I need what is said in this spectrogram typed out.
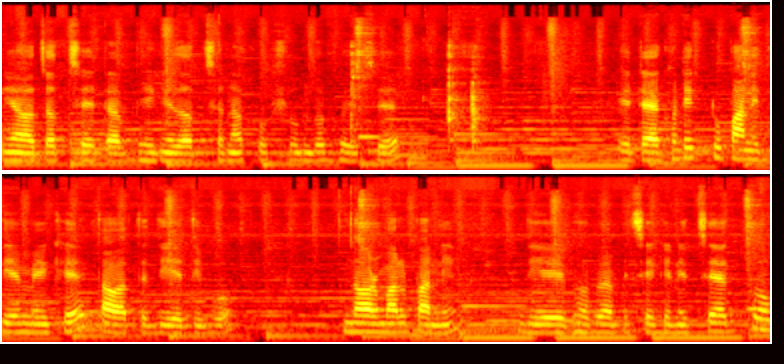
নেওয়া যাচ্ছে, এটা ভেঙে যাচ্ছে না, খুব সুন্দর হয়েছে। এটা এখন একটু পানি দিয়ে মেখে তাওয়াতে দিয়ে দিব। নর্মাল পানি দিয়ে এভাবে আমি ছেঁকে নিচ্ছি, একদম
